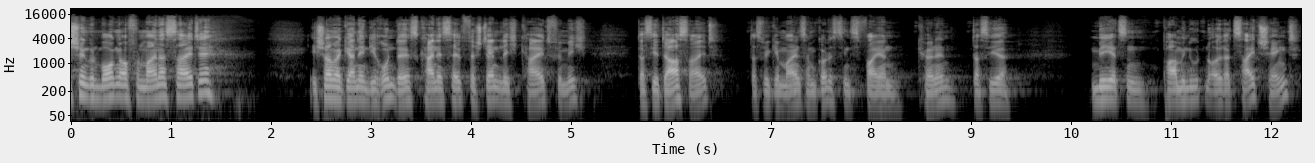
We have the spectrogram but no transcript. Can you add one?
schönen guten Morgen auch von meiner Seite. Ich schaue mal gerne in die Runde. Es ist keine Selbstverständlichkeit für mich, dass ihr da seid, dass wir gemeinsam Gottesdienst feiern können, dass ihr mir jetzt ein paar Minuten eurer Zeit schenkt.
